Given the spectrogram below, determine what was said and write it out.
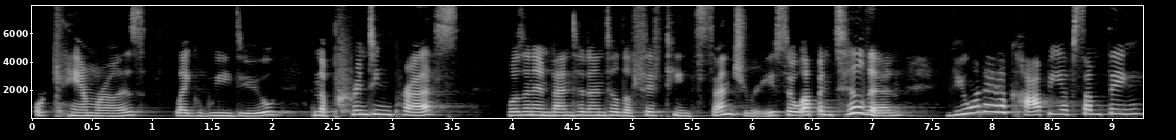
or cameras like we do, and the printing press wasn't invented until the 15th century. So, up until then, if you wanted a copy of something,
